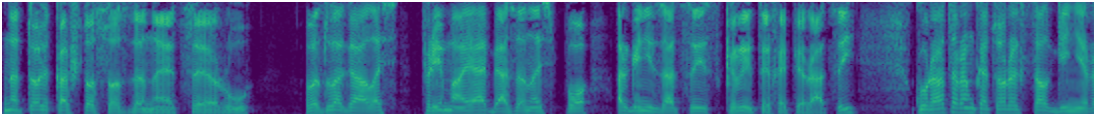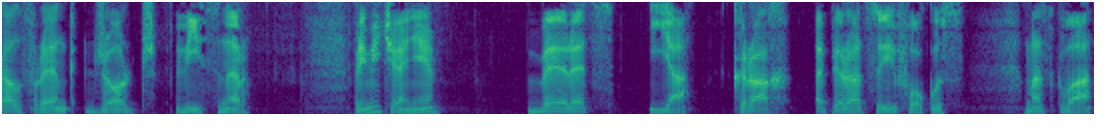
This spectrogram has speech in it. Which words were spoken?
на только что созданное ЦРУ возлагалось прямая обязанность по организации скрытых операций, куратором которых стал генерал Фрэнк Джордж Виснер. Примечание. Берец, я. Крах операции «Фокус». Москва,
